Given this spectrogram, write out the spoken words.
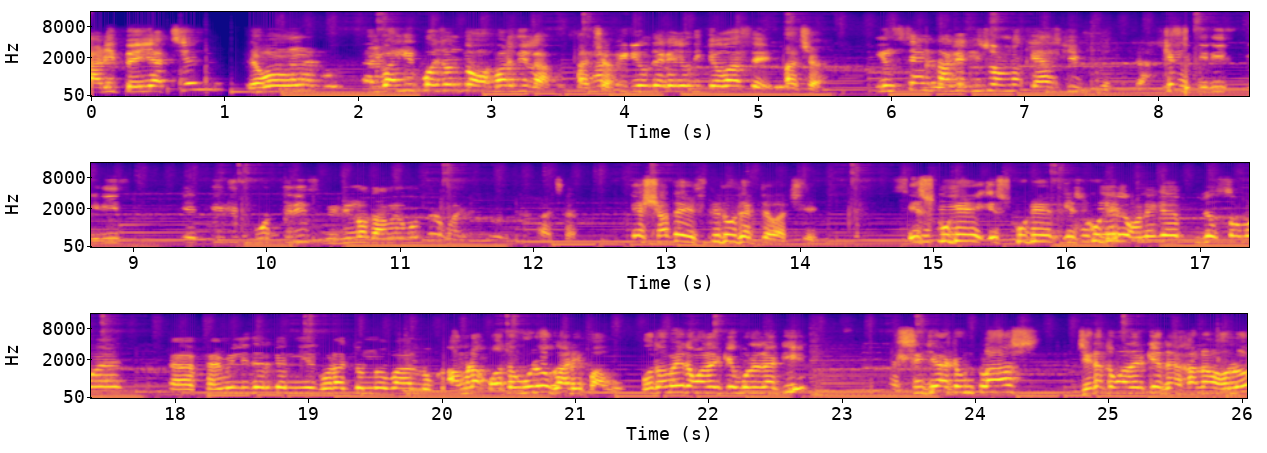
গাড়ি পেয়ে যাচ্ছেন এবং দিওয়ালি পর্যন্ত অফার দিলাম। আচ্ছা। ভিডিও দেখে যদি কেউ আসে আচ্ছা। ইনস্ট্যান্ট তাকে কিছু আমরা ক্যাশ গিফট তিরিশ তিরিশ একত্রিশ বত্রিশ বিভিন্ন দামের মধ্যে আচ্ছা। এর সাথে স্কুটিও দেখতে পাচ্ছি। স্কুটি স্কুটির স্কুটির স্কুটি। অনেকে পুজোর সময় ফ্যামিলিদেরকে নিয়ে ঘোরার জন্য বা লোক আমরা কতগুলো গাড়ি পাবো? প্রথমেই তোমাদেরকে বলে রাখি সিজি অ্যাটম প্লাস যেটা তোমাদেরকে দেখানো হলো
